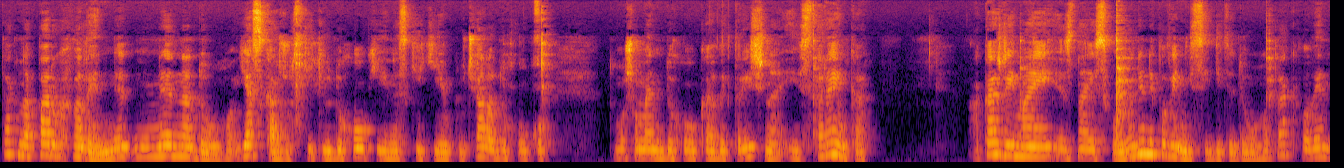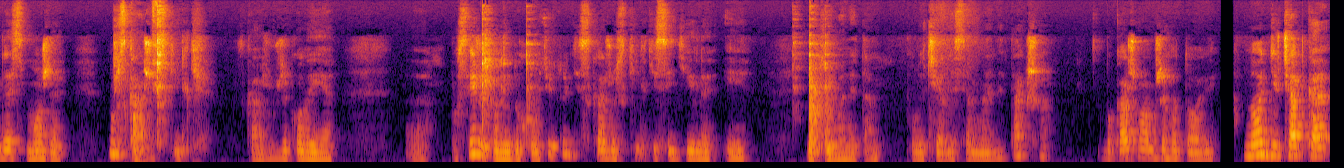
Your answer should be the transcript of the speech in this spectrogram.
так на пару хвилин, не, не надовго. Я скажу, скільки у духовці і наскільки я включала духовку, тому що в мене духовка електрична і старенька. А кожен має, знає свою. Вони не повинні сидіти довго, так? Хвилин десь може. Ну, скажу скільки. Скажу, вже коли я е, посиджу там у духовці, тоді скажу, скільки сиділи і які вони там получилися в мене. Так що покажу вам вже готові. Ну, от, дівчатка,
